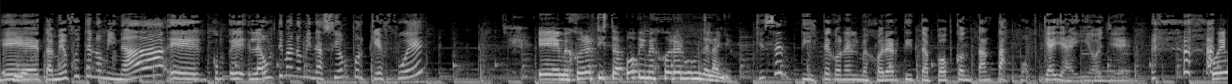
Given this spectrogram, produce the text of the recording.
Eh, también fuiste nominada, eh, eh, la última nominación, ¿por qué fue? Eh, mejor artista pop y mejor álbum del año. ¿Qué sentiste con el mejor artista pop con tantas pop que hay ahí, oye? Pues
